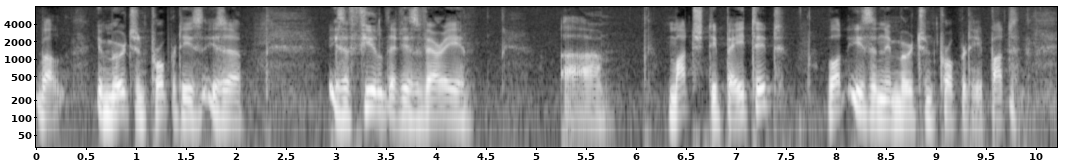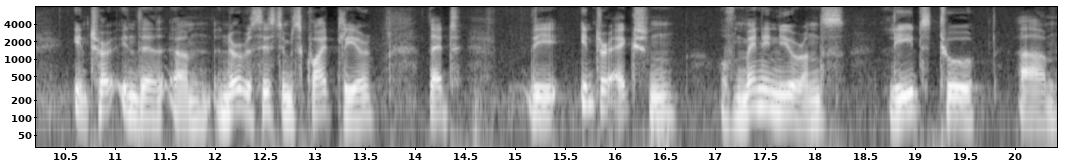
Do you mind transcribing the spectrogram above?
well, emergent properties is a is a field that is very uh, much debated. What is an emergent property? But in, in the um, nervous system, it's quite clear that the interaction of many neurons leads to um,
